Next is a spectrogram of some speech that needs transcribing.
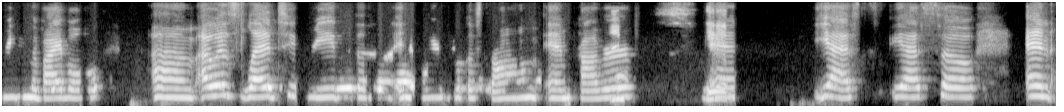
reading the Bible. Um, I was led to read the entire book of Psalm and Proverbs. yeah, And yes, yes. So, and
